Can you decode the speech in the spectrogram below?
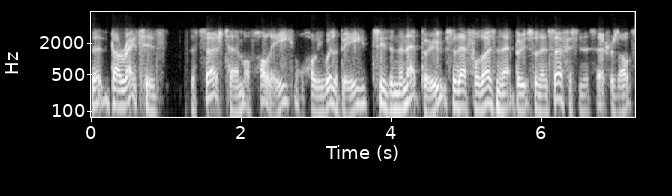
that directed the search term of Holly or Holly Willoughby to the Nanette boot. So therefore, those Nanette boots will then surface in the search results.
